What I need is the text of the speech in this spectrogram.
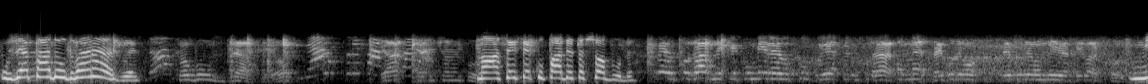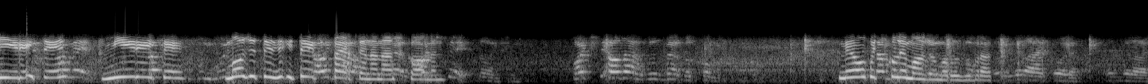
Уже падав два рази. То був здрятий, от. Я, я нічого не помню. Ну а це як упаде, то що буде? Пожарники поміряли скільки, я Так, це будемо, це будемо міряти ваш код. Міряйте, міряйте. Можете йти експерти на наш комен. Хочете розбер до кома. Ми його хоч коли можемо розібрати. Розбирай, Коля, розбирай.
